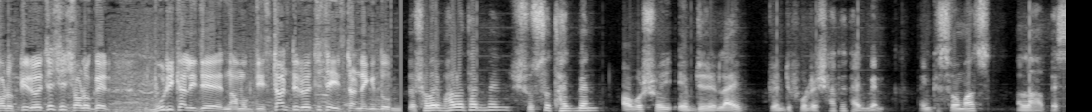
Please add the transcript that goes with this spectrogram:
সড়কটি রয়েছে, সেই সড়কের বুড়িখালি যে নামক যে স্ট্যান্ডটি রয়েছে, সেই স্ট্যান্ডে কিন্তু সবাই ভালো থাকবেন, সুস্থ থাকবেন, অবশ্যই এফডিরে লাইভ টোয়েন্টি ফোরের সাথে থাকবেন। থ্যাংক ইউ সো মাচ আল্লাহ হাফেজ।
